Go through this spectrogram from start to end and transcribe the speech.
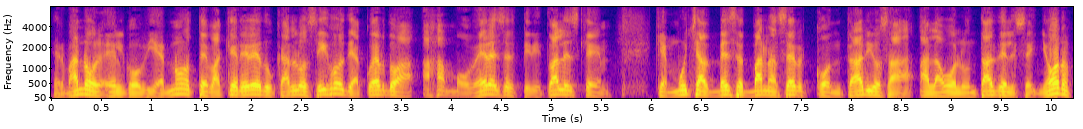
Hermano, el gobierno te va a querer educar los hijos de acuerdo a, a moveres espirituales que, que, muchas veces van a ser contrarios a, la voluntad del Señor.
